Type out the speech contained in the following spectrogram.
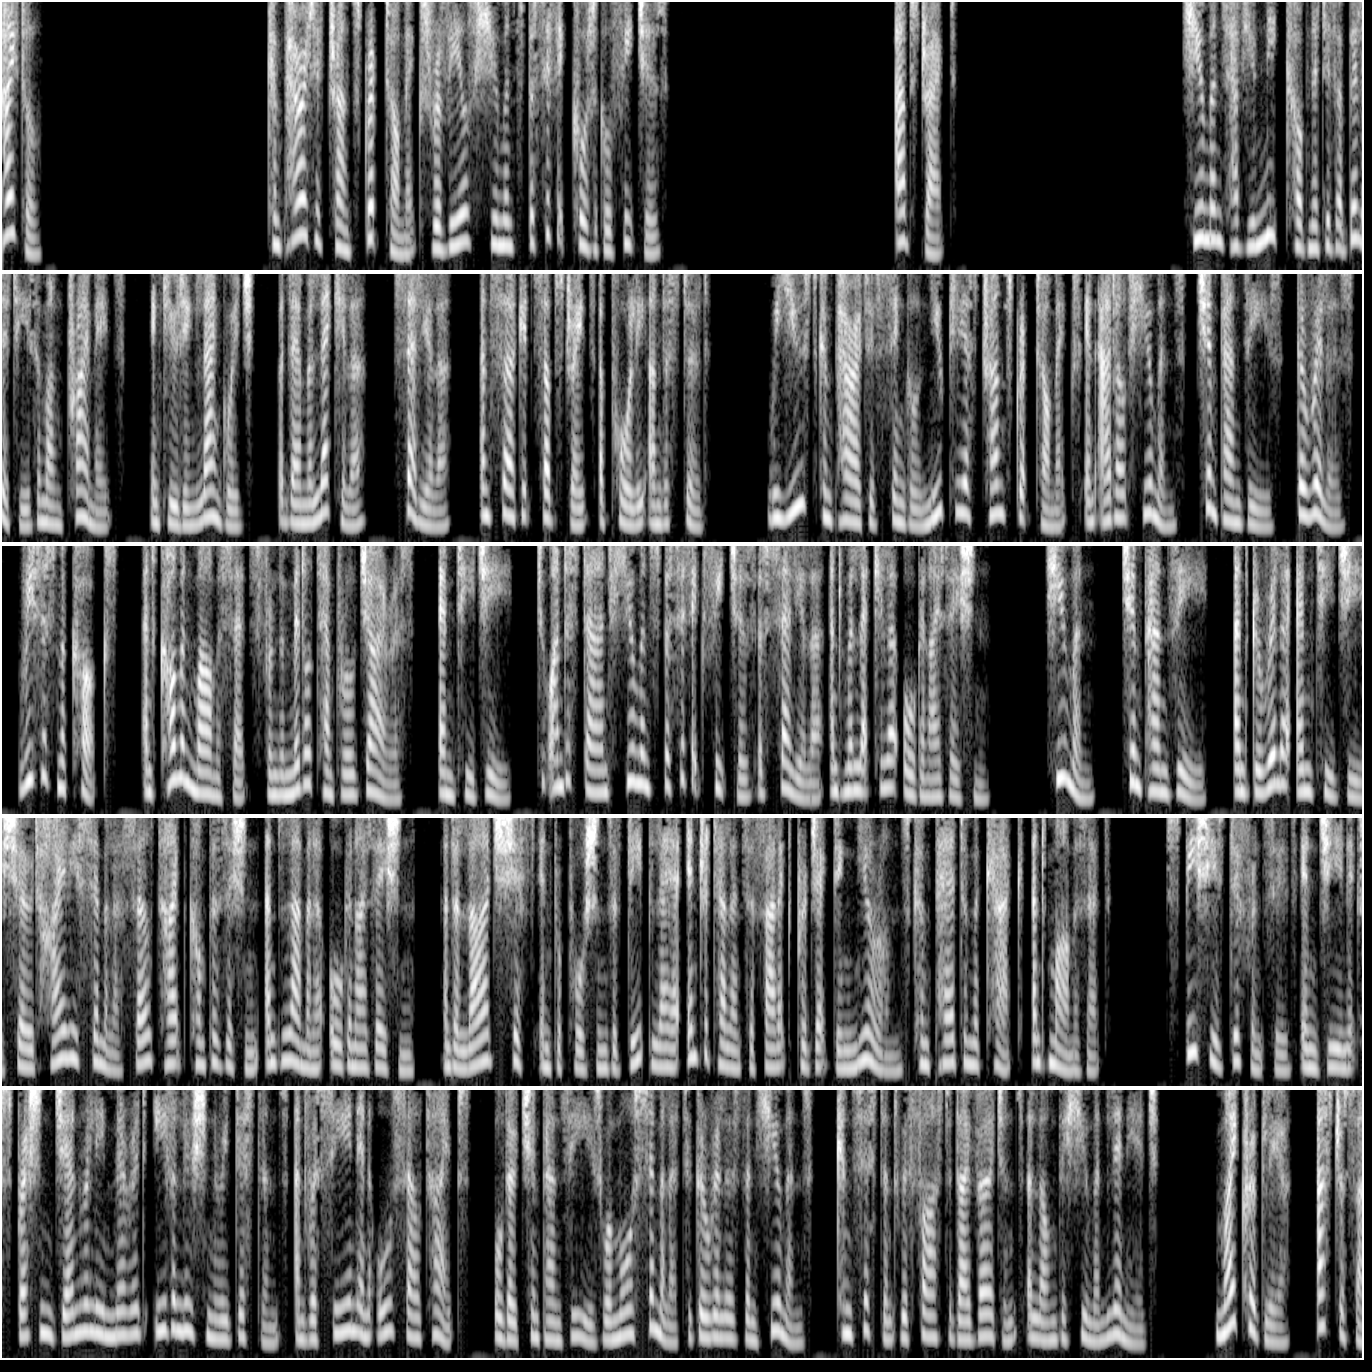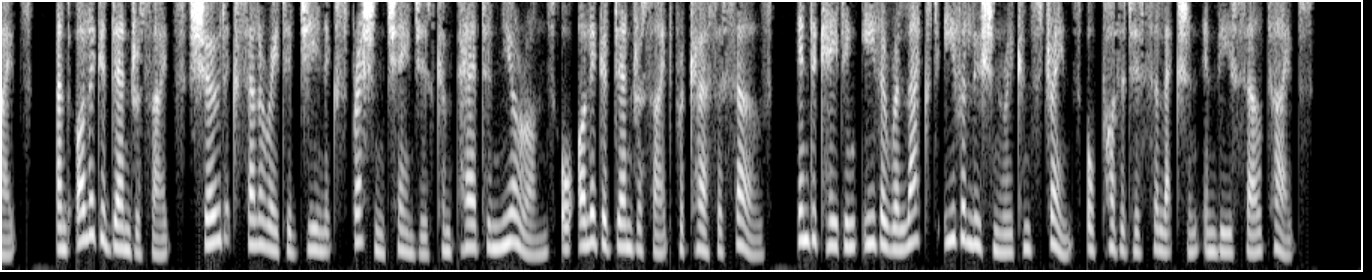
Title Comparative transcriptomics reveals human specific cortical features. Abstract Humans have unique cognitive abilities among primates, including language, but their molecular, cellular, and circuit substrates are poorly understood. We used comparative single nucleus transcriptomics in adult humans, chimpanzees, gorillas, rhesus macaques, and common marmosets from the middle temporal gyrus, MTG, to understand human specific features of cellular and molecular organization. Human, chimpanzee, and gorilla MTG showed highly similar cell type composition and laminar organization, and a large shift in proportions of deep layer intratelencephalic projecting neurons compared to macaque and marmoset. Species differences in gene expression generally mirrored evolutionary distance and were seen in all cell types, although chimpanzees were more similar to gorillas than humans, consistent with faster divergence along the human lineage. Microglia, astrocytes, and oligodendrocytes showed accelerated gene expression changes compared to neurons or oligodendrocyte precursor cells, indicating either relaxed evolutionary constraints or positive selection in these cell types.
